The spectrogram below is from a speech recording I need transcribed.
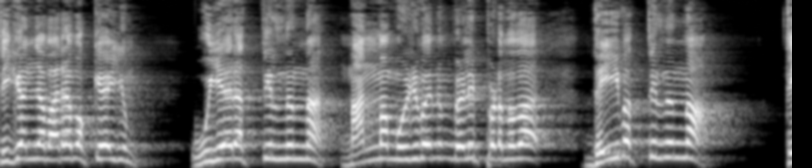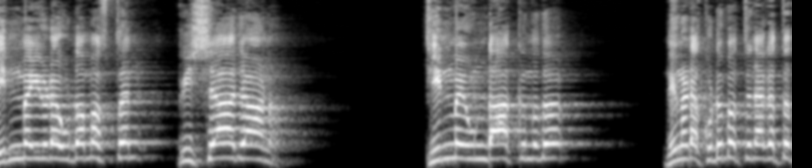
തികഞ്ഞ വരവൊക്കെയും ഉയരത്തിൽ നിന്ന് നന്മ മുഴുവനും വെളിപ്പെടുന്നത് ദൈവത്തിൽ നിന്ന്. തിന്മയുടെ ഉടമസ്ഥൻ പിശാജാണ് തിന്മ ഉണ്ടാക്കുന്നത് നിങ്ങളുടെ കുടുംബത്തിനകത്ത്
